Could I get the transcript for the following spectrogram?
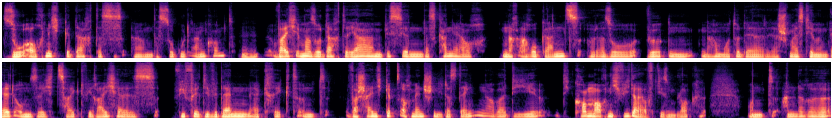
so auch nicht gedacht, dass ähm, das so gut ankommt, mhm. weil ich immer so dachte, ja, ein bisschen, das kann ja auch nach Arroganz oder so wirken, nach dem Motto, der, der schmeißt hier mit dem Geld um sich, zeigt, wie reich er ist, wie viel Dividenden er kriegt. Und wahrscheinlich gibt es auch Menschen, die das denken, aber die, die kommen auch nicht wieder auf diesen Blog. Und andere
